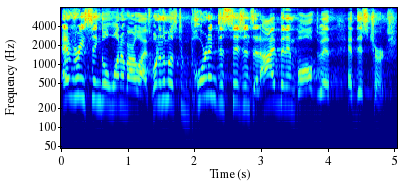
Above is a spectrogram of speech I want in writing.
every single one of our lives, one of the most important decisions that I've been involved with at this church.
